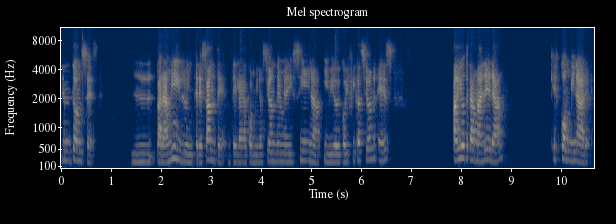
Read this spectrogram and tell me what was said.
Entonces, para mí lo interesante de la combinación de medicina y biodecodificación es, hay otra manera que es combinar,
